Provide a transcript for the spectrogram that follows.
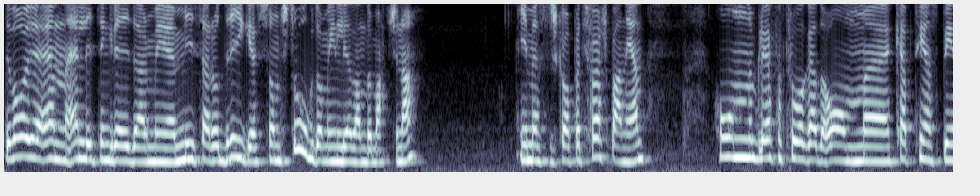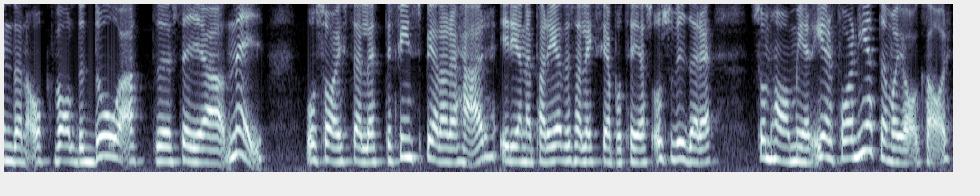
det var ju en, en liten grej där med Misa Rodriguez som stod de inledande matcherna i mästerskapet för Spanien. Hon blev förfrågad om eh, kaptensbindeln och valde då att eh, säga nej. Och sa istället det finns spelare här, Irene Paredes, Alexia Poteas och så vidare, som har mer erfarenhet än vad jag har.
